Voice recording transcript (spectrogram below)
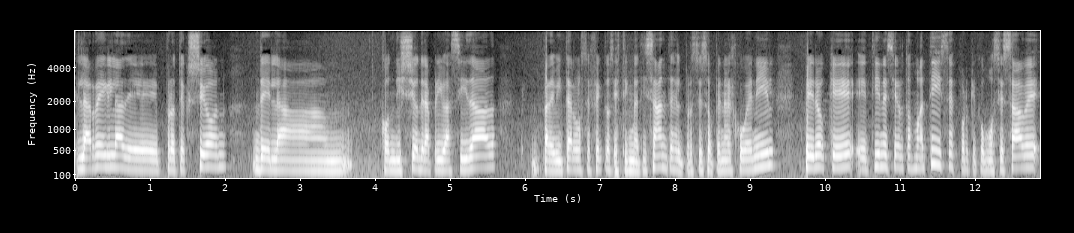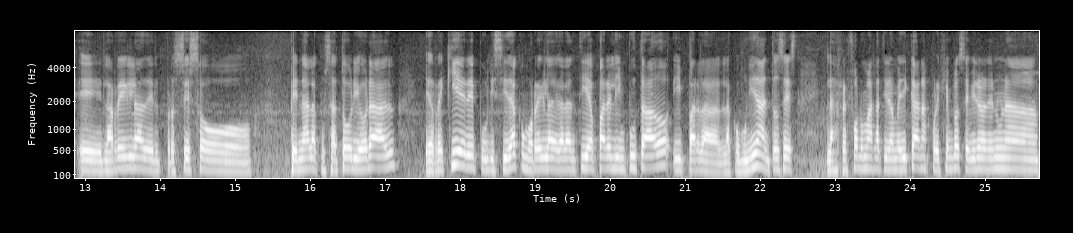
La regla de protección de la mm, condición de la privacidad para evitar los efectos estigmatizantes del proceso penal juvenil, pero que eh, tiene ciertos matices porque como se sabe eh, la regla del proceso penal acusatorio oral eh, requiere publicidad como regla de garantía para el imputado y para la, comunidad. Entonces, las reformas latinoamericanas, por ejemplo, se vieron en una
